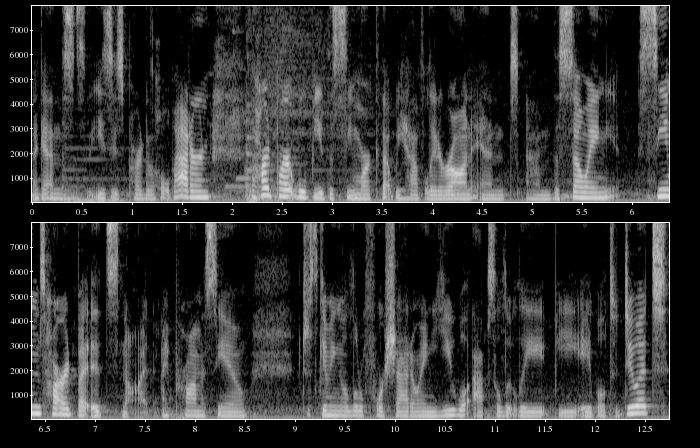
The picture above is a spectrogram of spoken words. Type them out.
again, this is the easiest part of the whole pattern. The hard part will be the seam work that we have later on, and um, the sewing seems hard, but it's not. I promise you. Just giving you a little foreshadowing, you will absolutely be able to do it.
